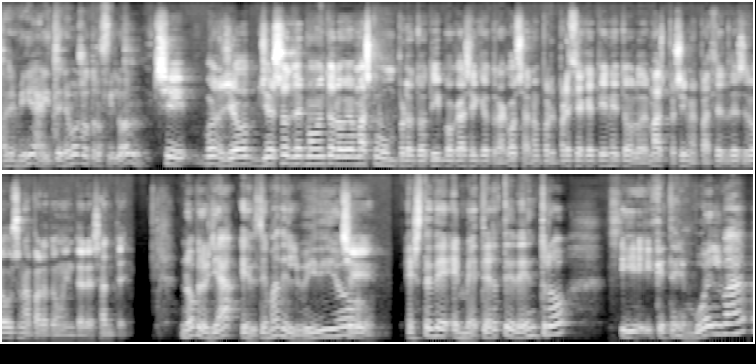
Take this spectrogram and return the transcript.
Madre mía, ahí tenemos otro filón. Sí, bueno, yo, yo eso de momento lo veo más como un prototipo casi que otra cosa, ¿no? Por el precio que tiene y todo lo demás. Pero sí, me parece desde luego es un aparato muy interesante. No, pero ya el tema del vídeo, Sí. este de meterte dentro y que te envuelva,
